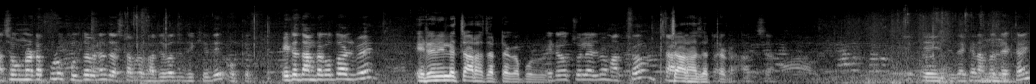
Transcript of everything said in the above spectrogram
আচ্ছা ওন্নাটা পুরো খুলতে হবে না জাস্ট আমরা ভাজে ভাজে দেখিয়ে দিই। ওকে এটা দামটা কত আসবে? এটা নিলে চার হাজার টাকা পড়বে। এটাও চলে আসবে মাত্র চার হাজার টাকা। আচ্ছা। এই যে দেখেন আমরা দেখাই।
